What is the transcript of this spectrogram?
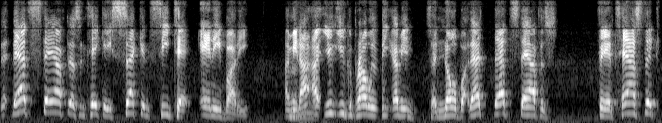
Th- That staff doesn't take a second seat to anybody. I mean, I, mm-hmm. I, you, you could probably. I mean, to nobody. That that staff is fantastic.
